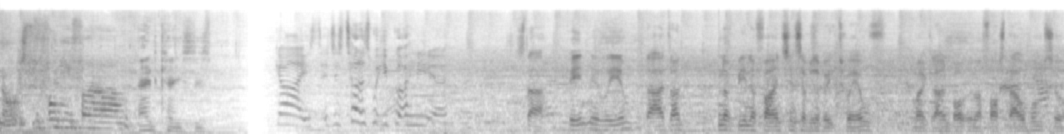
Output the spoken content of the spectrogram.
No, it's the funny farm. Head cases. Guys, just tell us what you've got here. Start painting of Liam that I done. And I've been a fan since I was about 12. My grand bought me my first album, so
